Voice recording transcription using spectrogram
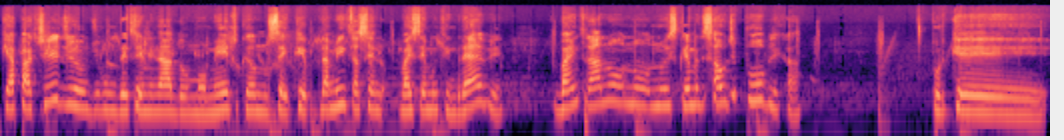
que a partir de um, de um determinado momento, que eu não sei, que para mim tá sendo, vai ser muito em breve, vai entrar no, no, no esquema de saúde pública. Porque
